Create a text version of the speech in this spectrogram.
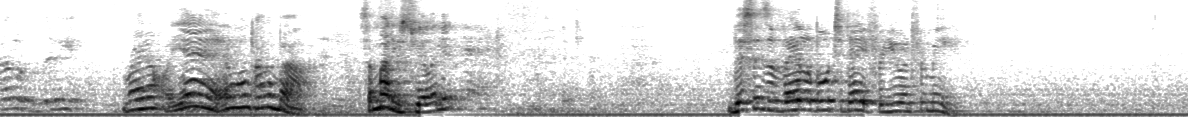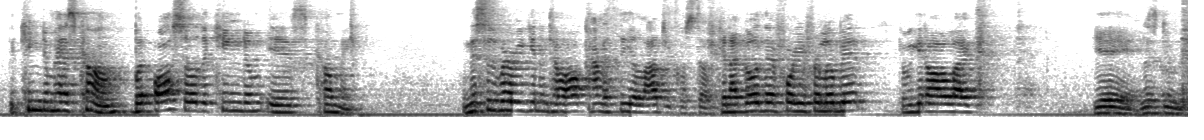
Hallelujah. Right on. Yeah, that's what I'm talking about. Somebody's feeling it. This is available today for you and for me. The kingdom has come, but also the kingdom is coming. And this is where we get into all kind of theological stuff. Can I go there for you for a little bit? Can we get all like, yeah, let's do it.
